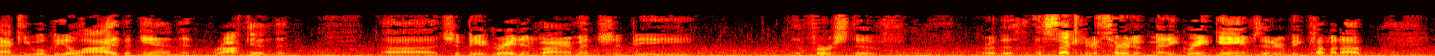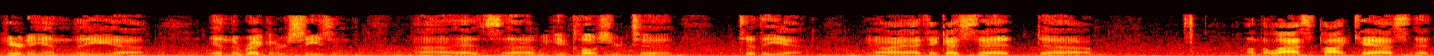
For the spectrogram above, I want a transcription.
Mackey will be alive again and rocking, and uh, it should be a great environment. Should be the first of or the, the second or third of many great games that are going to be coming up here to end the uh, in the regular season uh, as uh, we get closer to to the end. You know, I, I think I said um, on the last podcast that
